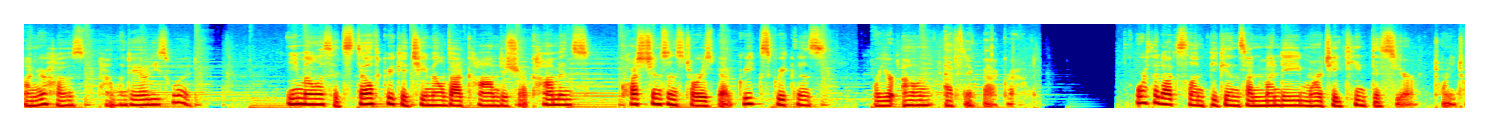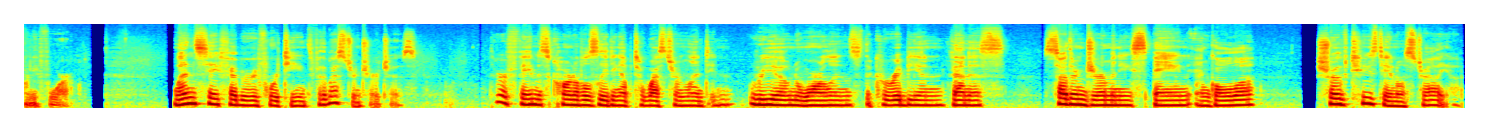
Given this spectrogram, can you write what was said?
I'm your host, Pamela Diodes Wood. Email us at stealthgreek at gmail.com to share comments, questions, and stories about Greeks, Greekness, or your own ethnic background. Orthodox Lent begins on Monday, March 18th this year, 2024. Wednesday, February 14th for the Western churches. There are famous carnivals leading up to Western Lent in Rio, New Orleans, the Caribbean, Venice, southern Germany, Spain, Angola, Shrove Tuesday in Australia,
